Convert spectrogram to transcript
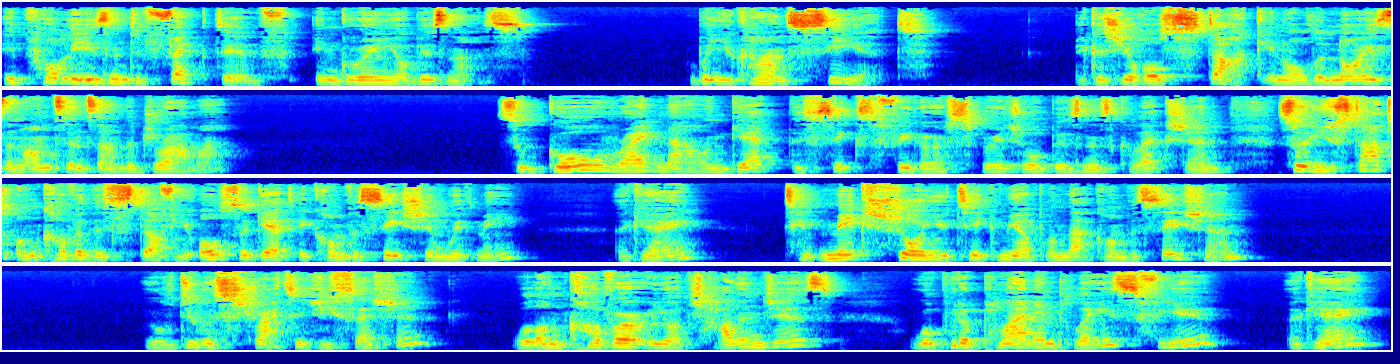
it probably isn't effective in growing your business. But you can't see it because you're all stuck in all the noise, the nonsense, and the drama. So go right now and get the six figure spiritual business collection. So you start to uncover this stuff. You also get a conversation with me. Okay. To make sure you take me up on that conversation. We'll do a strategy session. We'll uncover your challenges. We'll put a plan in place for you. Okay?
